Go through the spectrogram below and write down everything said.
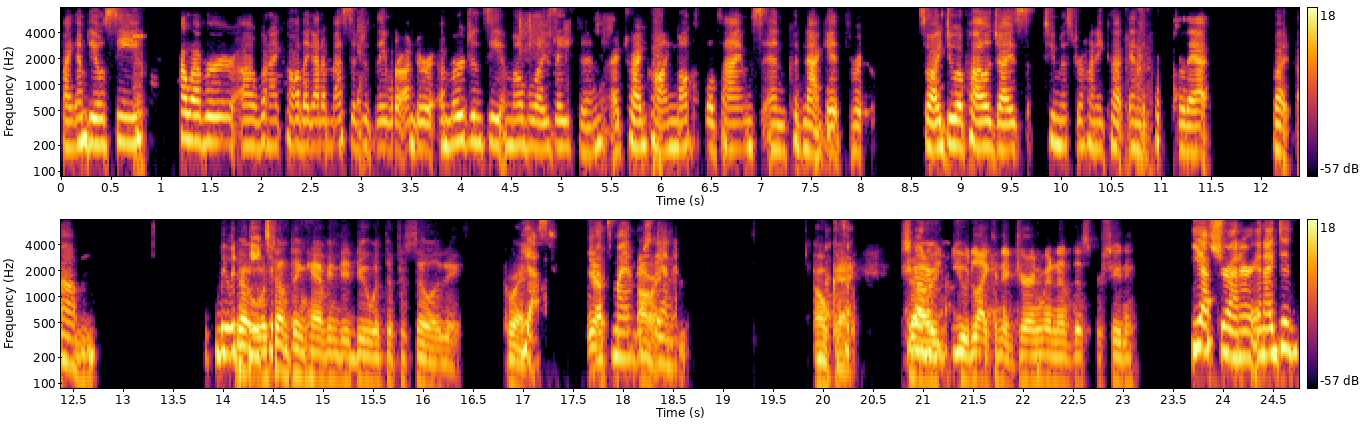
by MDOC. However, uh, when I called, I got a message that they were under emergency immobilization. I tried calling multiple times and could not get through. So I do apologize to Mr. Honeycutt and the court for that. But, um, we would So it need was to, something having to do with the facility, correct? yes, Yeah. that's my right. understanding. Okay, Your Honor- so you'd like an adjournment of this proceeding? Yes, Your Honor, and I did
